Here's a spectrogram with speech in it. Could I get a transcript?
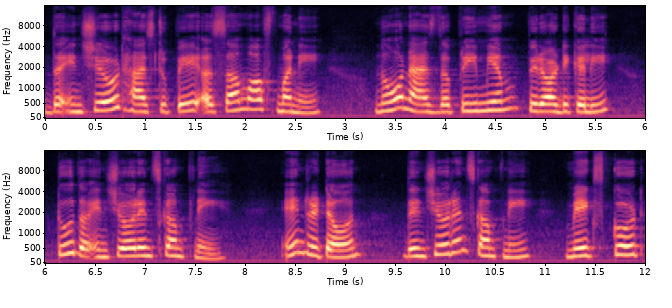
the insured has to pay a sum of money known as the premium periodically to the insurance company. In return, the insurance company makes good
